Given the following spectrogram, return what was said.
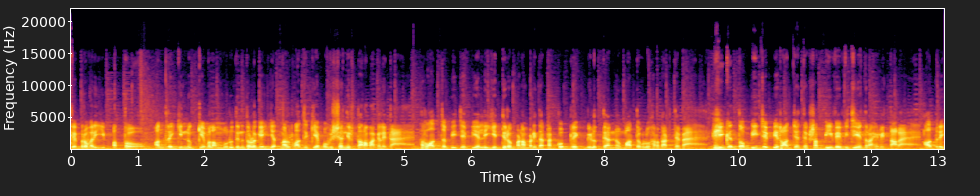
ಫೆಬ್ರವರಿ ಇಪ್ಪತ್ತು, ಅಂದ್ರೆ ಇನ್ನು ಕೇವಲ ಮೂರು ದಿನದೊಳಗೆ ಯತ್ನಾಳ್ ರಾಜಕೀಯ ಭವಿಷ್ಯ ನಿರ್ಧಾರವಾಗಲಿದೆ. ರಾಜ್ಯ ಬಿಜೆಪಿಯಲ್ಲಿ ಎದ್ದಿರೋ ಬಣಬಡಿದಾಟಕ್ಕೂ ಬ್ರೇಕ್ ಬೀಳುತ್ತೆ ಅನ್ನೋ ಮಾತುಗಳು ಹರಿದಾಡ್ತಿವೆ. ಹೀಗಂತ ಬಿಜೆಪಿ ರಾಜ್ಯಾಧ್ಯಕ್ಷ ಬಿ ವಿ ವಿಜಯೇಂದ್ರ ಹೇಳಿದ್ದಾರೆ. ಆದ್ರೆ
